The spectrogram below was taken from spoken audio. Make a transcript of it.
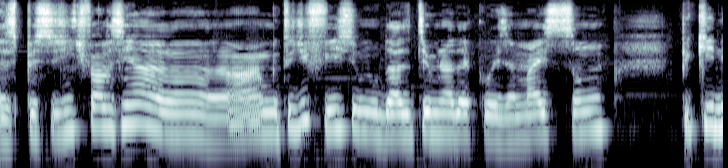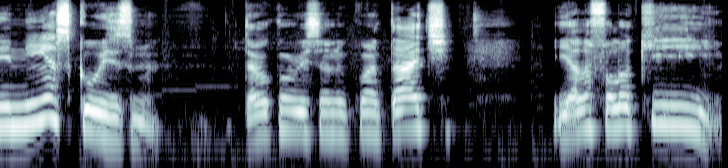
as pessoas, a gente fala assim, ah, ah, é muito difícil mudar determinada coisa, mas são pequenininhas coisas, mano. Tava conversando com a Tati e ela falou que,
